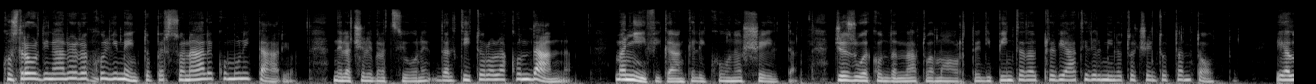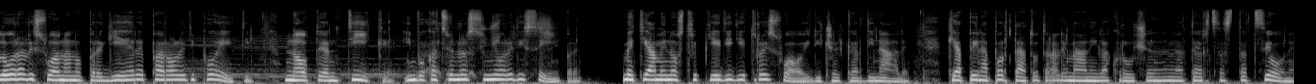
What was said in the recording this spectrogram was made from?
con straordinario raccoglimento personale e comunitario. Nella celebrazione dal titolo La condanna. Magnifica anche l'icona scelta. Gesù è condannato a morte, dipinta dal Previati del 1888. E allora risuonano preghiere e parole di poeti, note antiche, invocazioni al Signore di sempre. Mettiamo i nostri piedi dietro i suoi, dice il cardinale, che ha appena portato tra le mani la croce nella terza stazione.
